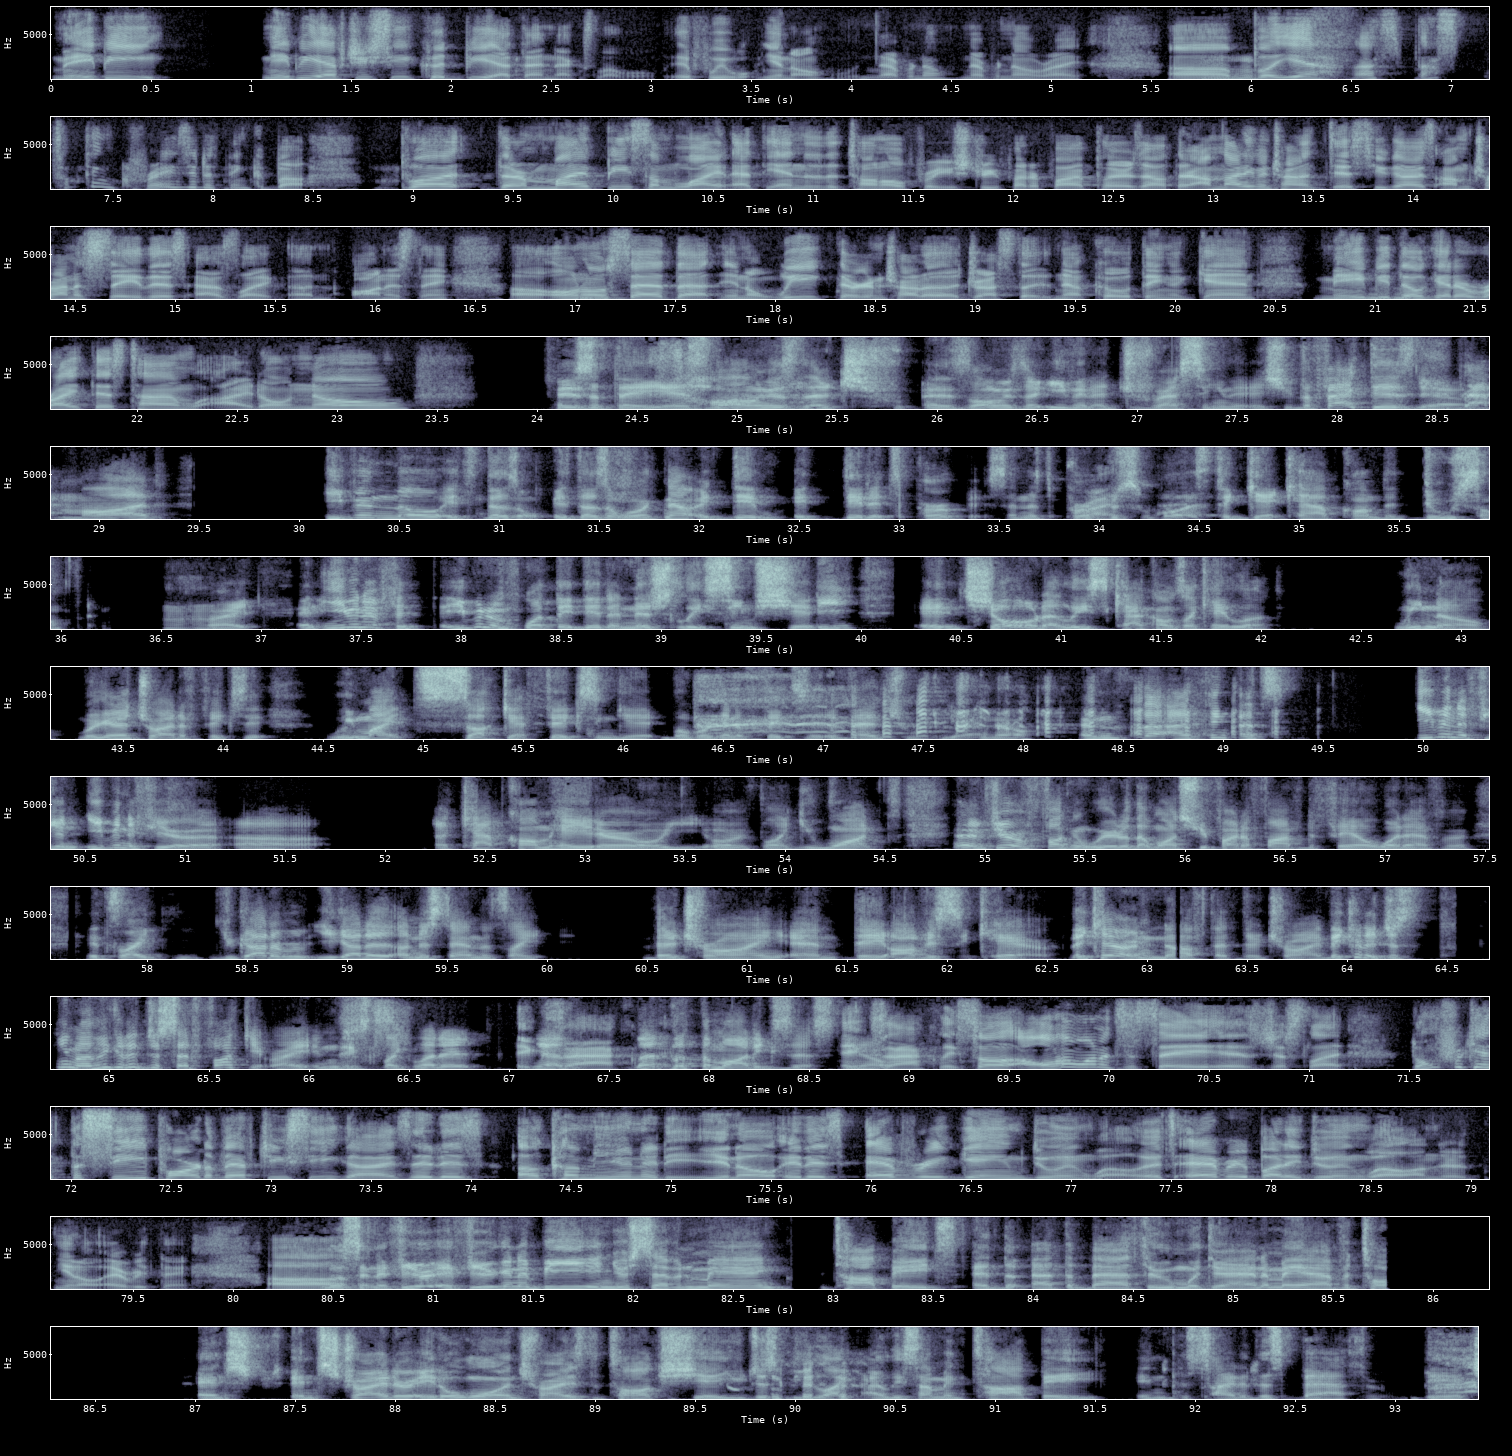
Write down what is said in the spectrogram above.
maybe maybe FGC could be at that next level if we, you know, never know, never know, right? Uh, Mhm. But yeah, that's that's something crazy to think about. But there might be some light at the end of the tunnel for you Street Fighter Five players out there. I'm not even trying to diss you guys. I'm trying to say this as like an honest thing. Uh, Ono Mhm. said that in a week they're gonna try to address the netcode thing again. Maybe Mhm. they'll get it right this time. I don't know. Here's the thing: It's as hard. long as they're tr- as long as they're even addressing the issue, the fact is Yeah. that mod, even though it doesn't it doesn't work now, it did it did its purpose, and its Right. purpose was to get Capcom to do something, Mhm. right? And even if it even if what they did initially seemed shitty, it showed at least Capcom's like, hey, look. We know we're gonna try to fix it. We might suck at fixing it, but we're gonna fix it eventually. Yeah. You know, and that, I think that's even if you're even if you're a, a Capcom hater or or like you want if you're a fucking weirdo that wants Street Fighter Five to fail, whatever. It's like you gotta you gotta understand that's like they're trying and they obviously care. They care enough that they're trying. They could have just you know they could have just said fuck it right and just like let it yeah, Exactly. let let the mod exist. You know? Exactly. So all I wanted to say is just like, don't forget the C part of FGC, guys. It is a community. You know, it is every game doing well. It's everybody doing well under you know everything. Uh, Listen, if you're if you're gonna be in your seven man top eights at the at the bathroom with your anime avatar and and Strider 801 tries to talk shit, you just be like, at least I'm in top eight in the side of this bathroom, bitch.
